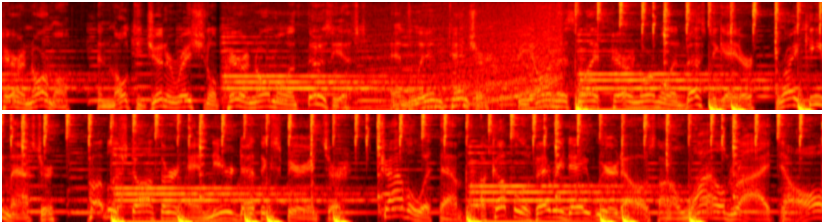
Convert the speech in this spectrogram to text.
Paranormal and multi generational paranormal enthusiast, and Lynn Tincher, Beyond This Life paranormal investigator, Reiki master, published author, and near death experiencer. Travel with them, a couple of everyday weirdos on a wild ride to all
